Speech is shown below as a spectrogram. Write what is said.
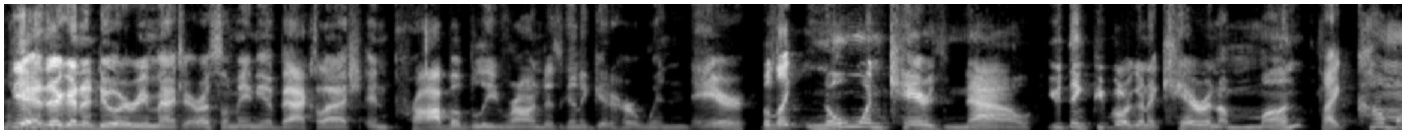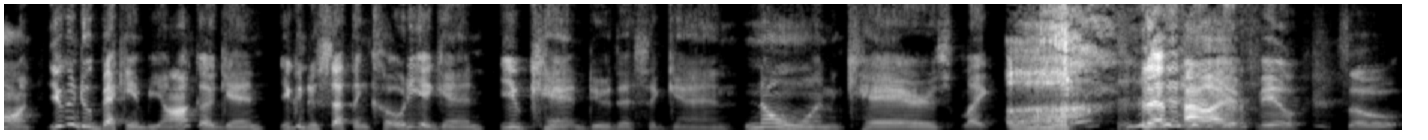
yeah, they're gonna do a rematch at WrestleMania Backlash, and probably Ronda's gonna get her win there. But like no no one cares now. You think people are gonna care in a month? Like, come on. You can do Becky and Bianca again. You can do Seth and Cody again. You can't do this again. No one cares. Like, ugh. That's how I feel. So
